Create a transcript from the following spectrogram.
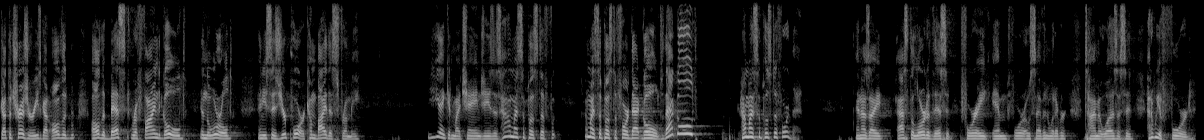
got the treasure. He's got all the all the best refined gold in the world, and he says, "You're poor. Come buy this from me." You yanking my chain, Jesus. How am I supposed to? How am I supposed to afford that gold? That gold? How am I supposed to afford that? And as I asked the Lord of this at 4 a.m., 407, whatever time it was. I said, How do we afford?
